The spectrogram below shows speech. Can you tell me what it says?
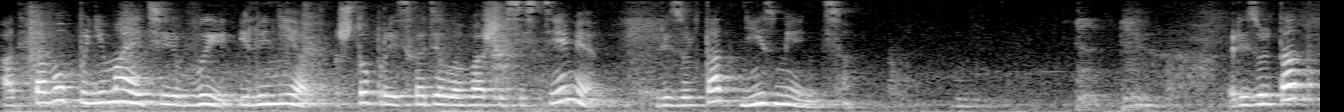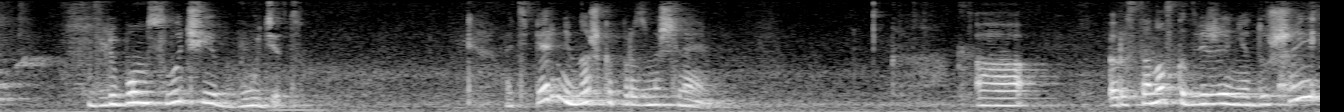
От того, понимаете вы или нет, что происходило в вашей системе, результат не изменится. Результат в любом случае будет. А теперь немножко поразмышляем. А, расстановка движения души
